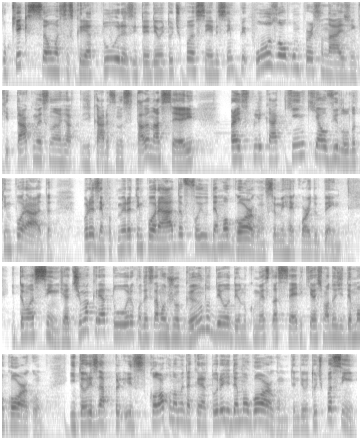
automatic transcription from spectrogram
o que que são essas criaturas, entendeu? Então, tipo assim, eles sempre usam algum personagem que tá começando já de cara sendo citado na série para explicar quem que é o vilão da temporada. Por exemplo, a primeira temporada foi o Demogorgon, se eu me recordo bem. Então assim, já tinha uma criatura quando eles estavam jogando D.O.D. no começo da série que era chamada de Demogorgon. Então eles, eles colocam o nome da criatura de Demogorgon, entendeu? Então tipo assim,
